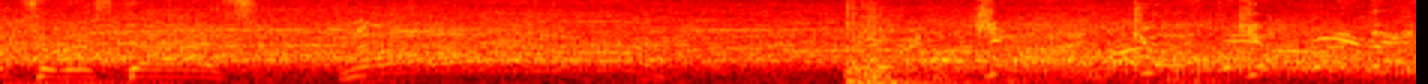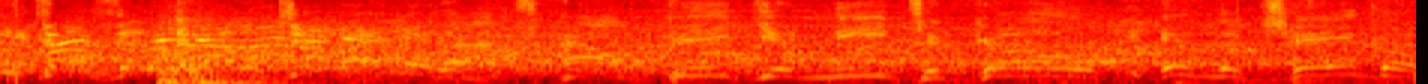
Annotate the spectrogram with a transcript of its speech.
Looks of this, guys. No! Good God, good God, that doesn't now do it. That's how big you need to go in the chamber.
